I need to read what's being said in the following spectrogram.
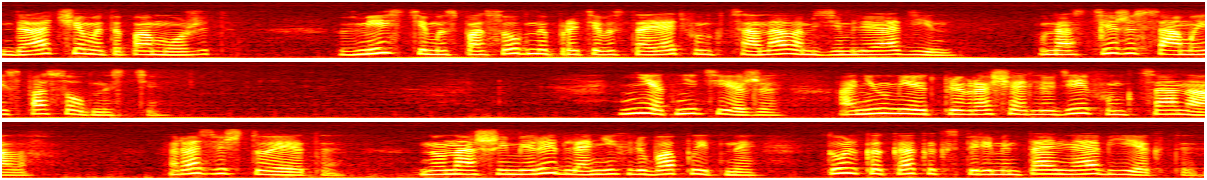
«Да, чем это поможет?» Вместе мы способны противостоять функционалам Земли-1. У нас те же самые способности. Нет, не те же. Они умеют превращать людей в функционалов. Разве что это. Но наши миры для них любопытны, только как экспериментальные объекты.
